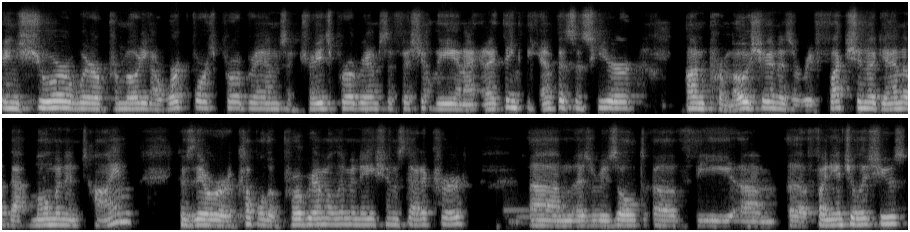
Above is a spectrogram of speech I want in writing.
ensure we're promoting our workforce programs and trades programs sufficiently. And I, and I think the emphasis here on promotion is a reflection again of that moment in time, because there were a couple of program eliminations that occurred um, as a result of the um, uh, financial issues.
